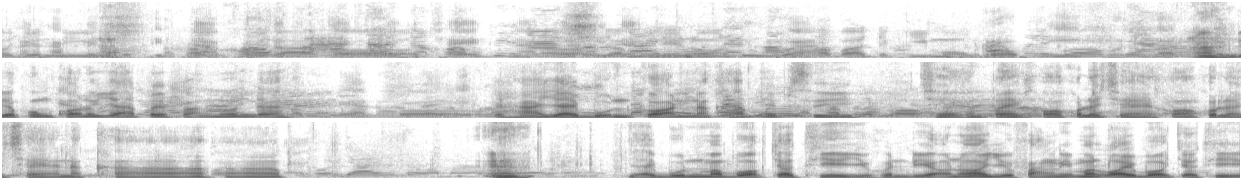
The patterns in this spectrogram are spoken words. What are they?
วเย็นนี้เป็นกดติดนะครัตาบมก็กดไลค์กดแชร์นะก็ยัจะงไม่ได้นอนดูว่าครับว่าจะกี่โมงรอบนี้นะครับอะเดี๋ยวผมขออนุญาตไปฝั่งนู้นเด้อนะครับก็ไปหายายบุญก่อนนะครับ FC แชร์กันไปขอคนละแชร์ขอคนละแชร์นะครับเอ้อ ยายบุญมาบอกเจ้าที่อยู่คนเดียวเนาะอยู่ฝั่งนี้มาร้อยบอกเจ้าที่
